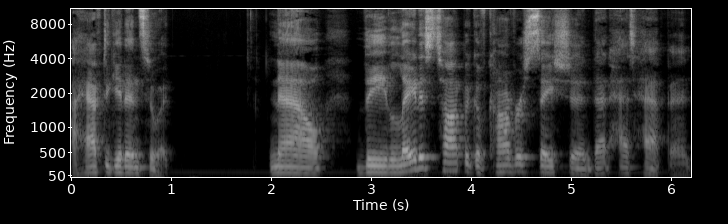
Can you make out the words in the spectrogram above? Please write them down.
I have to get into it. Now, the latest topic of conversation that has happened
